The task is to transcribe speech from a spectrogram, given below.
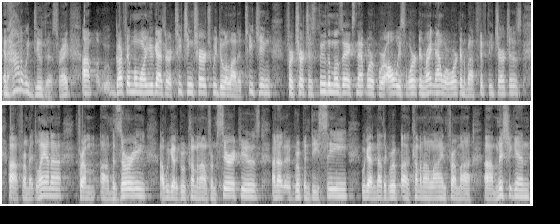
And how do we do this, right? Um, Garfield Memorial, you guys are a teaching church. We do a lot of teaching for churches through the Mosaix Network. We're always working. Right now, we're working about 50 churches uh, from Atlanta, from uh, Missouri. Uh, we got a group coming on from Syracuse, another group in D.C. We got another group uh, coming online from uh, uh, Michigan.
